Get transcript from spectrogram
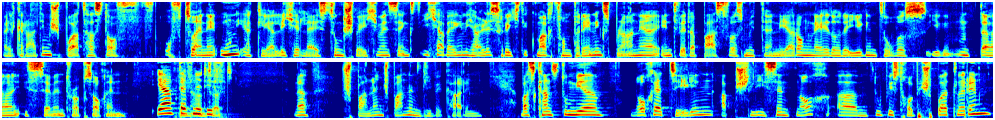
Weil gerade im Sport hast du oft, so eine unerklärliche Leistungsschwäche, wenn du denkst, ich habe eigentlich alles richtig gemacht vom Trainingsplan her, entweder passt was mit der Ernährung nicht oder irgend sowas. Und da ist Seven Drops auch ein, Ja, ein definitiv. Ansatz. Na, spannend, spannend, liebe Karin. Was kannst du mir noch erzählen, abschließend noch? Ähm, du bist Hobbysportlerin,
